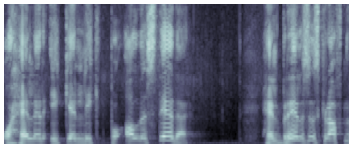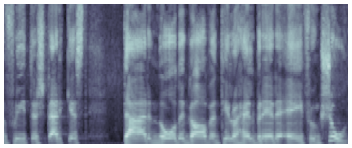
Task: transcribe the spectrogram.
og heller ikke likt på alle steder. Helbredelseskraften flyter sterkest der nådegaven til å helbrede er i funksjon,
